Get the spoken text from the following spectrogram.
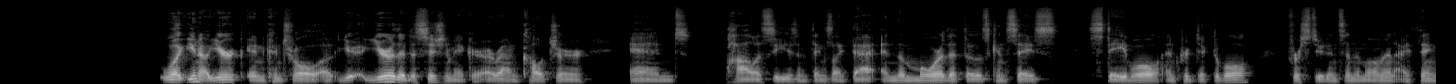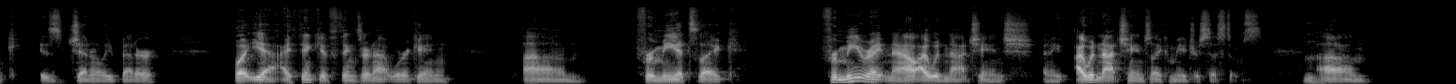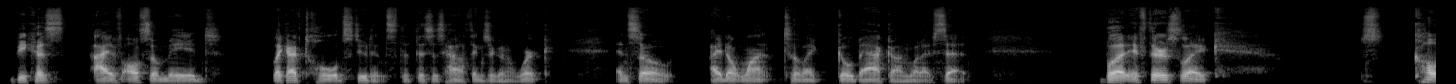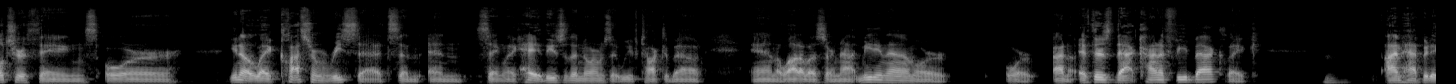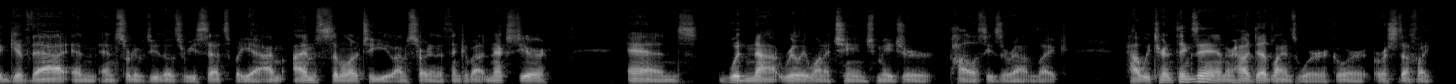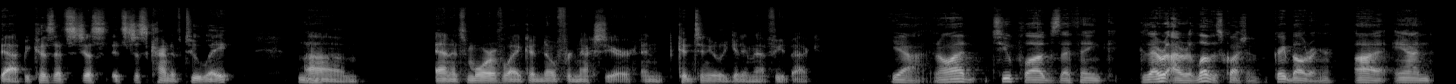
well, you know, you're in control of you're, you're the decision maker around culture and policies and things like that. And the more that those can say s- stable and predictable for students in the moment, I think is generally better. But yeah, I think if things are not working, um, for me, it's like, for me right now, I would not change any. I would not change like major systems, Mhm. um, because I've also made, like, I've told students that this is how things are going to work, and so I don't want to like go back on what I've said. But if there's like culture things or you know like classroom resets and and saying like hey these are the norms that we've talked about and a lot of us are not meeting them or or i don't know if there's that kind of feedback like Mhm. i'm happy to give that and and sort of do those resets but yeah i'm i'm similar to you. I'm starting to think about next year and would not really want to change major policies around like how we turn things in or how deadlines work or or stuff like that because that's just it's just kind of too late Mhm. um and it's more of like a no for next year and continually getting that feedback Yeah, and I'll add two plugs. I think because I, re- I really love this question, great bell ringer. Uh, and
